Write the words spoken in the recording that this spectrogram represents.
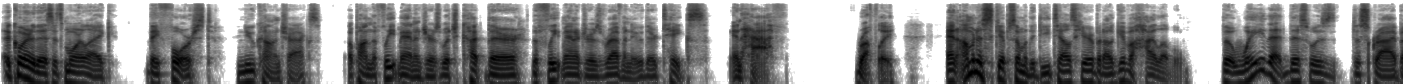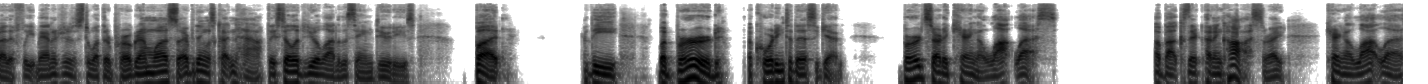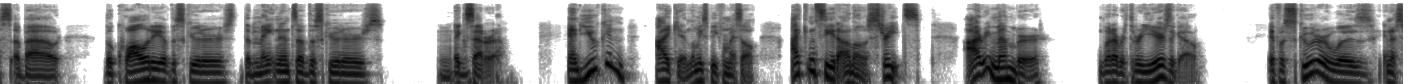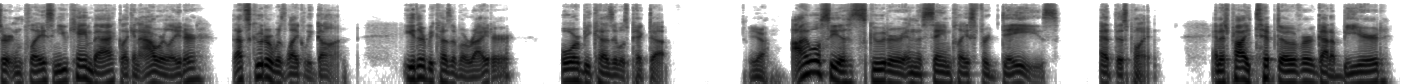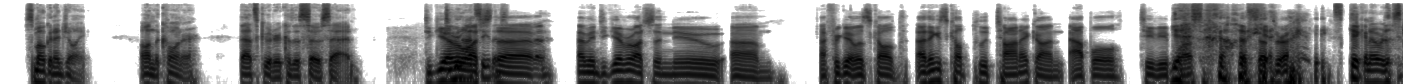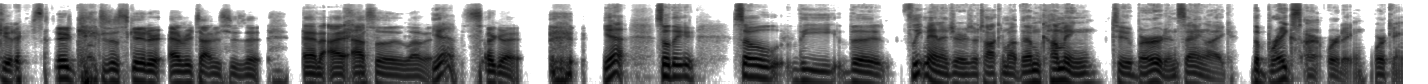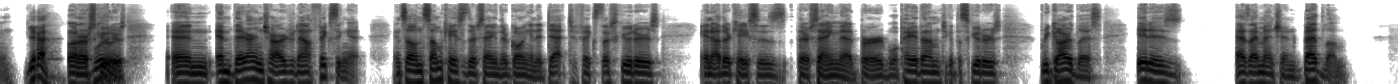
According to this, it's more like they forced new contracts upon the fleet managers, which cut their the fleet managers' revenue, their takes in half, roughly. And I'm going to skip some of the details here, but I'll give a high level the way that this was described by the fleet managers as to what their program was so everything was cut in half they still had to do a lot of the same duties but the but bird according to this again bird started caring a lot less about because they're cutting costs right caring a lot less about the quality of the scooters the maintenance of the scooters Mhm. etc and you can i can let me speak for myself i can see it on the streets i remember whatever three years ago if a scooter was in a certain place and you came back like an hour later, that scooter was likely gone, either because of a rider or because it was picked up. Yeah. I will see a scooter in the same place for days at this point, And it's probably tipped over, got a beard, smoking a joint on the corner. That scooter because it's so sad. Did you ever not watch the? I mean, did you ever watch the new? um I forget what it's called. I think it's called Platonic on Apple TV Plus. Yes. That's Seth Yeah. Rogen. He's kicking over the scooters. Dude kicks the scooter every time he sees it, and I absolutely love it. Yeah. So great. Yeah. So the so the the fleet managers are talking about them coming to Bird and saying like the brakes aren't working working Yeah, on our Absolutely. scooters. And and they're in charge of now fixing it. And so in some cases they're saying they're going into debt to fix their scooters. In other cases, they're saying that Bird will pay them to get the scooters. Regardless, it is, as I mentioned, bedlam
